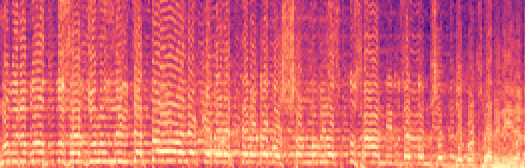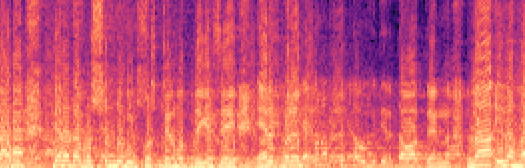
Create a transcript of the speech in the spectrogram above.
নবীর উপর অত্যাচার, জুলুম, নির্যাতন, একেবারে তেরোটা বৎসর নবীর অত্যাচার, নির্যাতন সহ্য করতে পারেন এরা তেরোটা বৎসর নবীর কষ্টের মধ্যে গেছে। এরপরে তাওহীদের দাওয়াত দেন, লা ইলাহা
